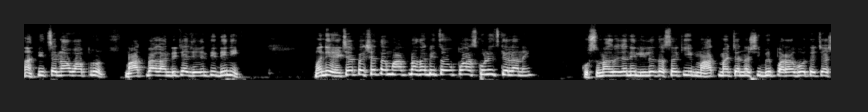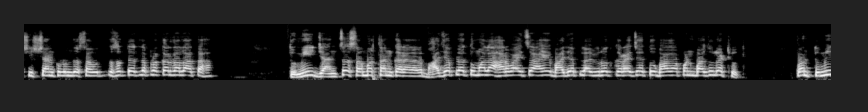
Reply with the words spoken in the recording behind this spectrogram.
गांधीचं नाव वापरून महात्मा गांधीच्या जयंती दिनी म्हणजे ह्याच्यापेक्षा तर महात्मा गांधीचा उपवास कोणीच केला नाही. कुसुमाग्रजांनी लिहिलं तसं की महात्माच्या नशिबी पराभव त्याच्या शिष्यांकडून जसा होतो तसं त्यातला प्रकार झाला आता हा. तुम्ही ज्यांचं समर्थन करायला भाजपला तुम्हाला हरवायचं आहे भाजपला विरोध करायचा आहे तो भाग आपण बाजूला ठेवतो. पण तुम्ही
